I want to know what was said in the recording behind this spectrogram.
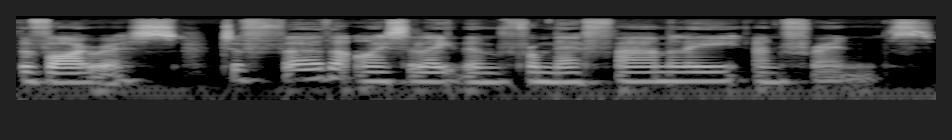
the virus to further isolate them from their family and friends.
